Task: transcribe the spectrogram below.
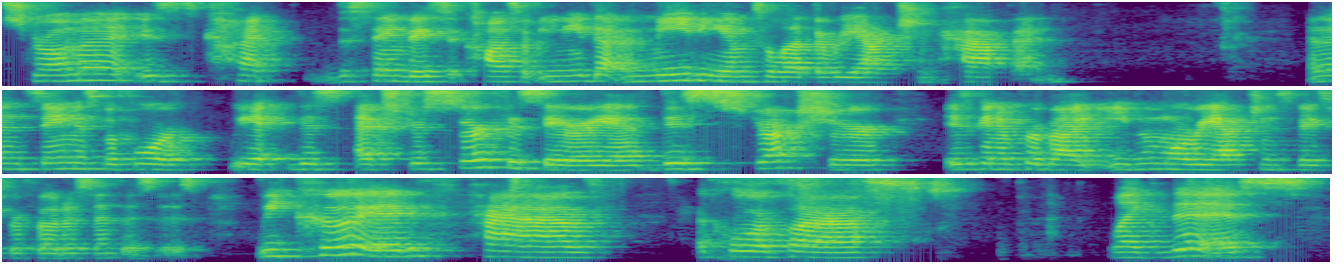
Stroma is kind of the same basic concept. You need that medium to let the reaction happen. And then same as before, we this extra surface area, this structure is going to provide even more reaction space for photosynthesis. We could have a chloroplast like this.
